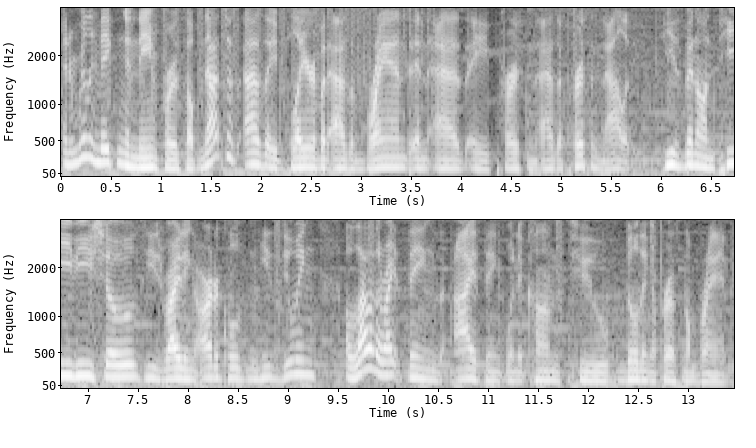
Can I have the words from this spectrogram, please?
and really making a name for himself, not just as a player, but as a brand and as a person, as a personality. He's been on TV shows, he's writing articles, and he's doing a lot of the right things, I think, when it comes to building a personal brand.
